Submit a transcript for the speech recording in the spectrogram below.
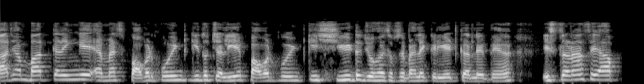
आज हम बात करेंगे एमएस पावर पॉइंट की। तो चलिए पावर पॉइंट की शीट जो है सबसे पहले क्रिएट कर लेते हैं। इस तरह से आप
